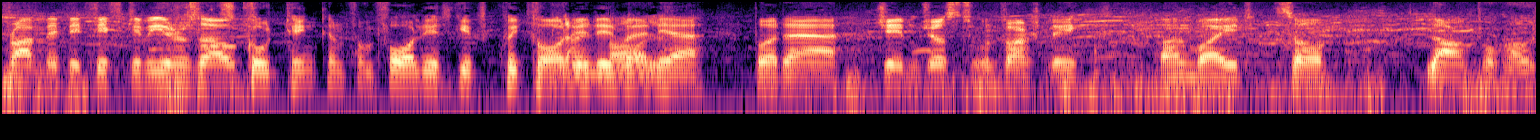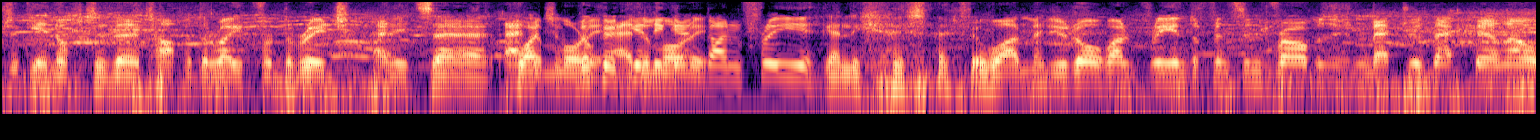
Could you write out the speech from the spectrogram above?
from maybe 50 metres out. good thinking from Foley to give quick Foley line did ball. well, yeah. But uh, Jim just unfortunately gone wide. So long puck out again up to the top of the right for the bridge, and it's uh, Adam Watch, Murray. look at Adam Gilligan Murray. gone free. Gilligan- one man, you know, one free in defence in our position. Matthews back there now.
